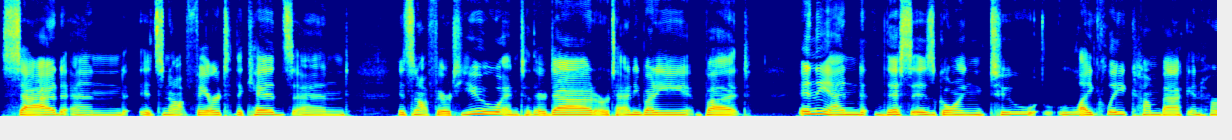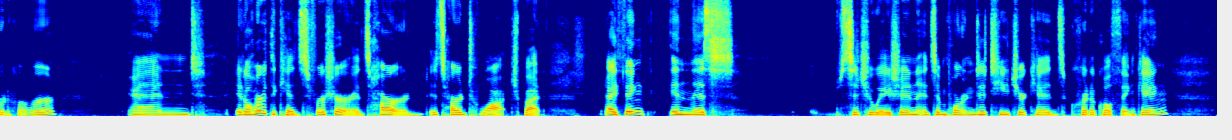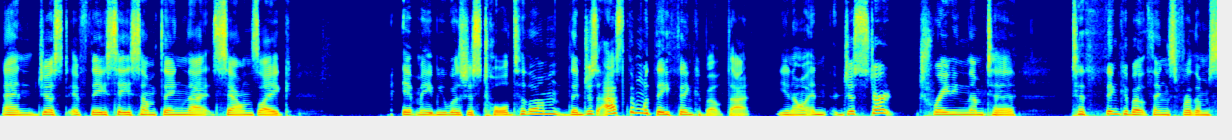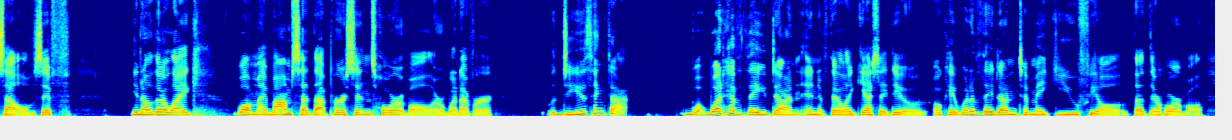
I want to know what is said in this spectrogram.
sad and it's not fair to the kids and it's not fair to you and to their dad or to anybody. But in the end, this is going to likely come back and hurt her. And it'll hurt the kids for sure. It's hard. It's hard to watch. But I think in this situation, it's important to teach your kids critical thinking. And just if they say something that sounds like it maybe was just told to them, then just ask them what they think about that, you know, and just start training them to to think about things for themselves. If you know, they're like, "Well, my mom said that person's horrible or whatever." Do you think that? What what have they done? And if they're like, "Yes, I do." Okay, what have they done to make you feel that they're horrible?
